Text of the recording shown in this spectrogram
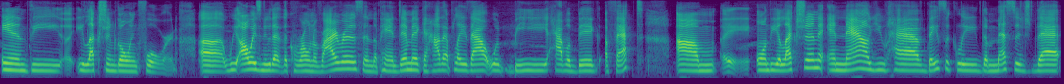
in the election going forward. Uh, we always knew that the coronavirus and the pandemic and how that plays out would be have a big effect um, eh, on the election. And now you have basically the message that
